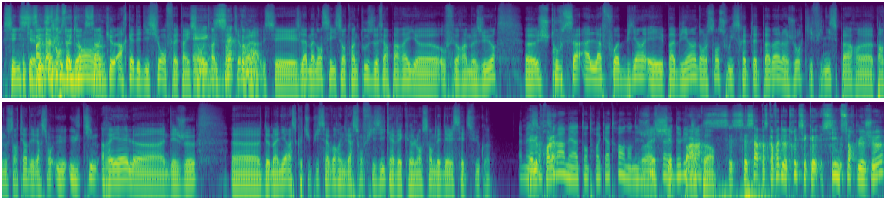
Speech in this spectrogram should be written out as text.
C'est une Ok, c'est mais une t'as Street tout Fighter dedans, 5 euh, arcade édition en fait. hein. Ils sont en train de sortir. Exactement. Voilà, c'est là maintenant, c'est- ils sont en train de tous de faire pareil euh, au fur et à mesure. Euh, je trouve ça à la fois bien et pas bien dans le sens où il serait peut-être pas mal un jour qu'ils finissent par euh, par nous sortir des versions u- ultimes réelles euh, des jeux. Euh, de manière à ce que tu puisses avoir une version physique avec euh, l'ensemble des DLC dessus quoi. Ah, mais, le problème- mais attends 3-4 ans, on en est Ouais, juste à de pas encore. c'est ça. Parce qu'en fait, le truc, c'est que s'ils nous sortent le jeu,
